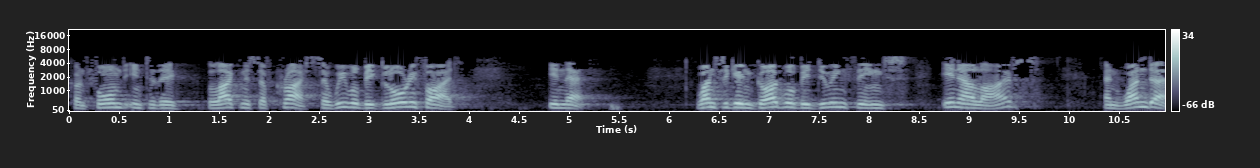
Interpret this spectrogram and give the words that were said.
conformed into the likeness of Christ. So we will be glorified in that. Once again, God will be doing things in our lives, and one day,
